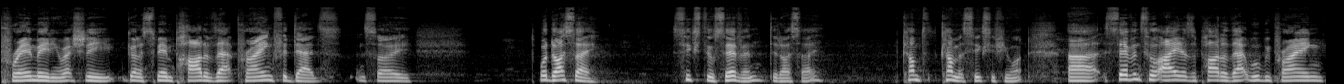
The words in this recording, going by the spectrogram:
prayer meeting, we're actually going to spend part of that praying for dads. And so, what did I say? Six till seven, did I say? Come, to, come at six if you want. Uh, seven till eight, as a part of that, we'll be praying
